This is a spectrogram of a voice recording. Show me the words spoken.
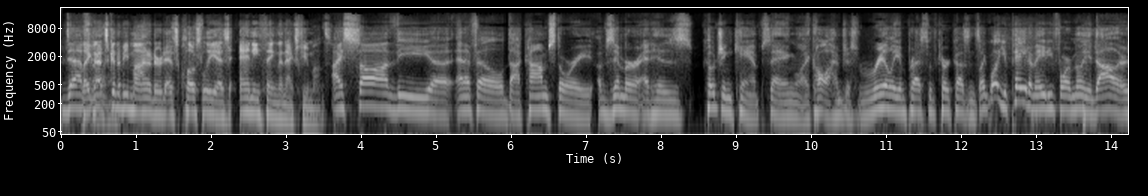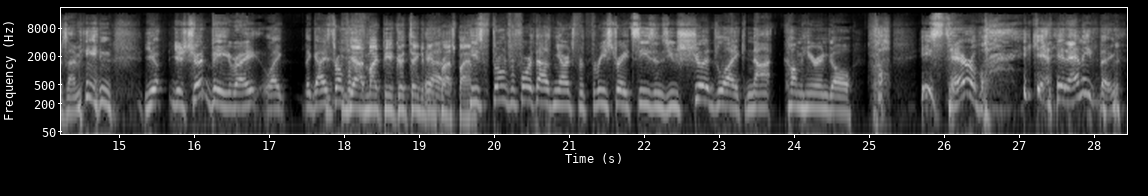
Like that's going to be monitored as closely as anything the next few months. I saw the uh, NFL.com story of Zimmer at his coaching camp saying, like, oh, I'm just really impressed with Kirk Cousins. Like, well, you paid him $84 million. I mean, you, you should be, right? Like, the guy's thrown for Yeah, it might be a good thing to be Yeah. impressed by him. He's thrown for 4,000 yards for three straight seasons. You should, like, not come here and go, "Huh, he's terrible. he can't hit anything.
